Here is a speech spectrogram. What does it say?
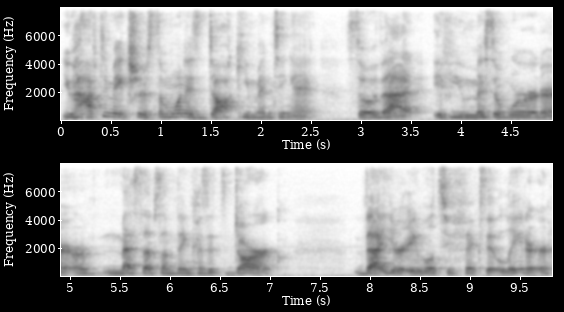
You have to make sure someone is documenting it so that if you miss a word or, or mess up something because it's dark that you're able to fix it later.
